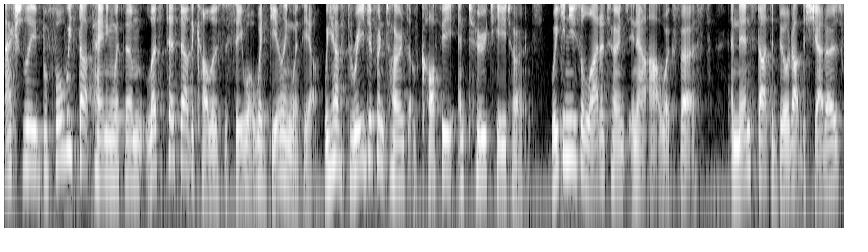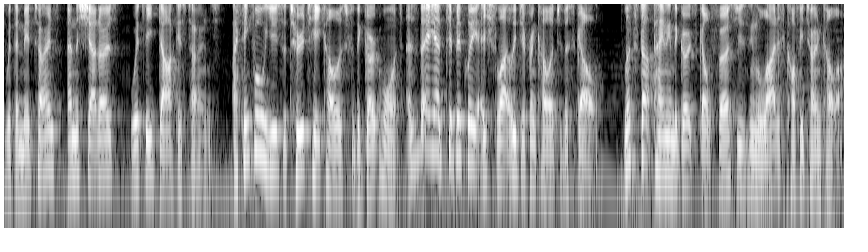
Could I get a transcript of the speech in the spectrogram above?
Actually, before we start painting with them, let's test out the colors to see what we're dealing with here. We have three different tones of coffee and two tea tones. We can use the lighter tones in our artwork first and then start to build up the shadows with the midtones and the shadows with the darkest tones. I think we'll use the two tea colours for the goat horns as they are typically a slightly different colour to the skull. Let's start painting the goat skull first using the lightest coffee tone colour.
